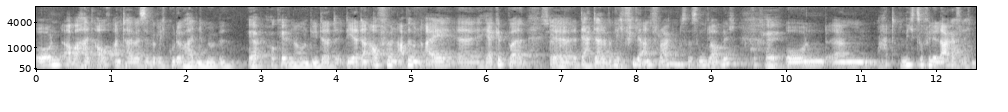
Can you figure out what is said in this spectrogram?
Und aber halt auch an teilweise wirklich gut erhaltene Möbel. Ja, okay. Genau, und die, da- die er dann auch für ein Apfel und Ei äh, hergibt, weil der, der hat ja wirklich viele Anfragen, das ist unglaublich. Okay. Und ähm, hat nicht so viele Lagerflächen.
